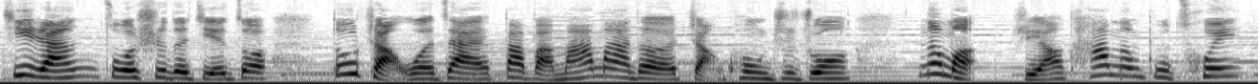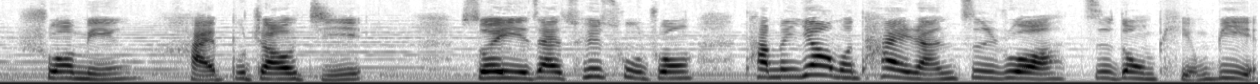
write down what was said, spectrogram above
既然做事的节奏都掌握在爸爸妈妈的掌控之中，那么只要他们不催，说明还不着急。所以在催促中，他们要么泰然自若、自动屏蔽，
